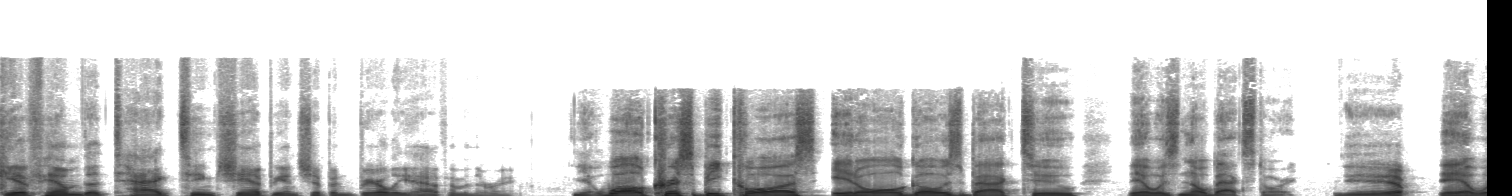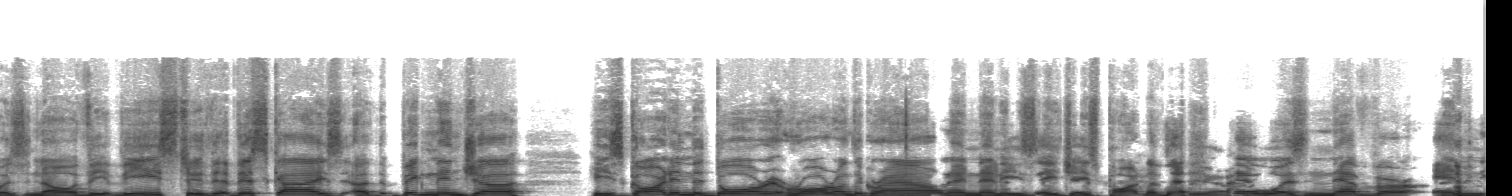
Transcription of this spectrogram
give him the tag team championship and barely have him in the ring. Yeah, well, Chris, because it all goes back to there was no backstory. Yep, there was no the these two. The, this guy's uh, the big ninja he's guarding the door at Raw Underground, and then he's AJ's partner. There, yeah. there was never any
